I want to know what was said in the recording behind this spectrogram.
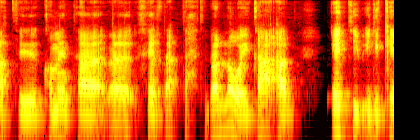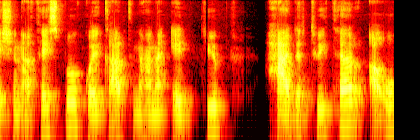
ኣብቲ ኮሜንታ ፌልት ኣብ ታሕቲ ዘሎ ወይ ከዓ ኣብ ኤቲብ ኤዱኬሽን ኣብ ፌስቡክ ወይ ከዓ ኣብቲ ናሃና ኤቲብ ሓደ ትዊተር ኣብኡ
